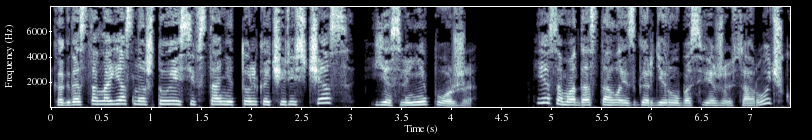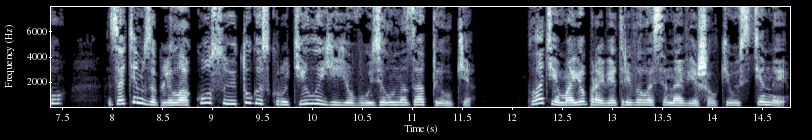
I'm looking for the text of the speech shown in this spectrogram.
Когда стало ясно, что Эсси встанет только через час, если не позже, я сама достала из гардероба свежую сорочку, затем заплела косу и туго скрутила ее в узел на затылке. Платье мое проветривалось на вешалке у стены.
